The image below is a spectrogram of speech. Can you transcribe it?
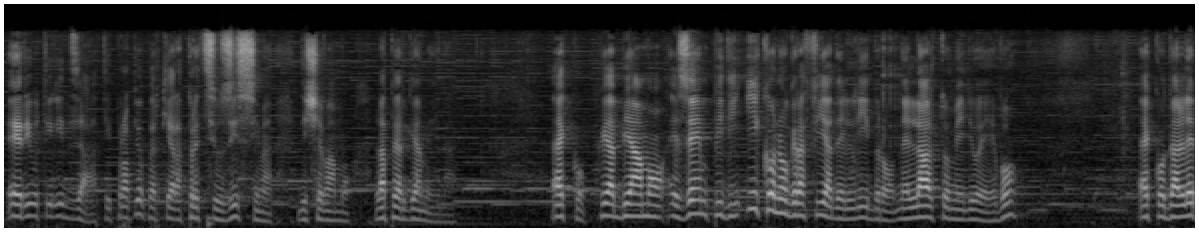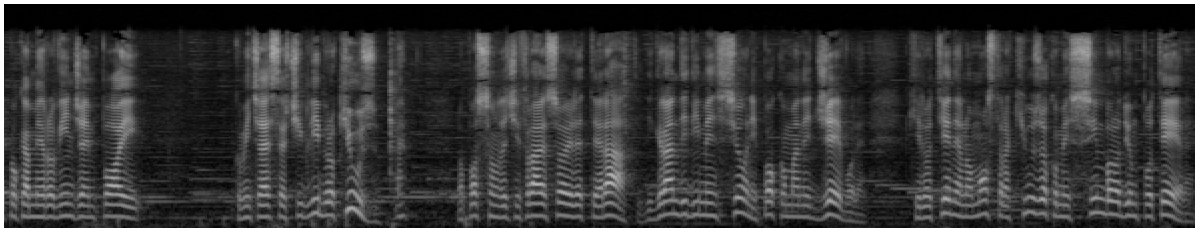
e riutilizzati proprio perché era preziosissima, dicevamo, la pergamena. Ecco, qui abbiamo esempi di iconografia del libro nell'Alto Medioevo. Ecco, dall'epoca merovingia in poi comincia ad esserci il libro chiuso. Eh? Lo possono decifrare solo i letterati, di grandi dimensioni, poco maneggevole. Chi lo tiene lo mostra chiuso come simbolo di un potere.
